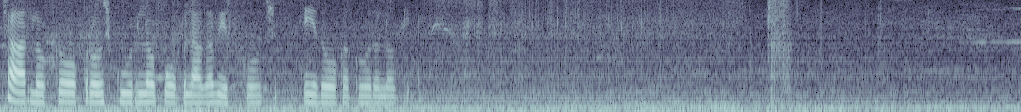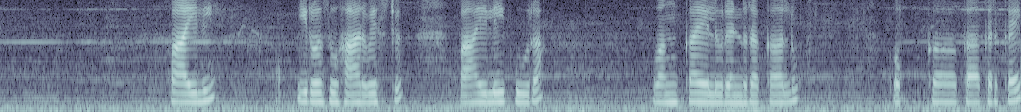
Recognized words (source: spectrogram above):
చారులోకి ఒక రోజు కూరలో పోపులాగా వేసుకోవచ్చు. ఏదో ఒక కూరలోకి. పాయిలి. ఈరోజు హార్వెస్ట్. పాయిలి కూర. వంకాయలు రెండు రకాలు. ఒక్క కాకరకాయ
